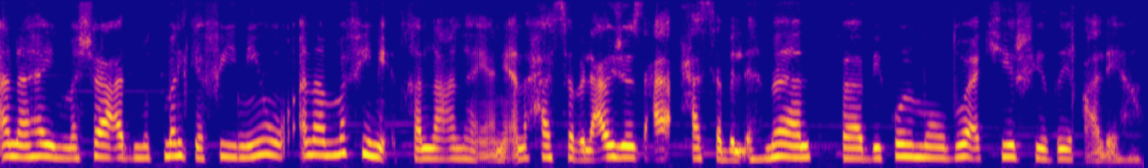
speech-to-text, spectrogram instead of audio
أنا هاي المشاعر متملكة فيني وأنا ما فيني أتخلى عنها. يعني أنا حاسة بالعجز حاسة بالإهمال فبيكون الموضوع كثير في ضيق عليها.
